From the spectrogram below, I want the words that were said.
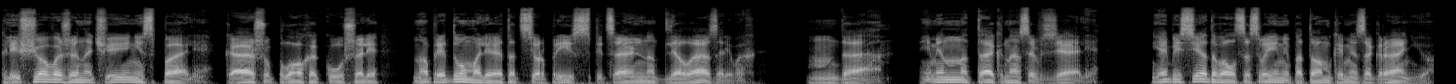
«Клещёвы же ночей не спали, кашу плохо кушали, но придумали этот сюрприз специально для Лазаревых. М да, именно так нас и взяли. Я беседовал со своими потомками за гранью.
